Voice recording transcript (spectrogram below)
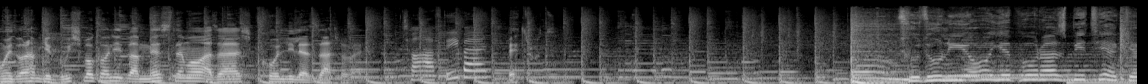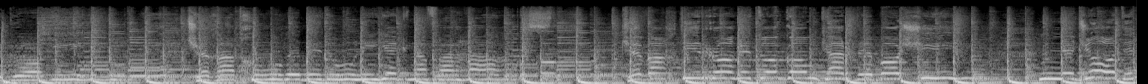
امیدوارم که گوش بکنید و مثل ما ازش کلی لذت ببرید. تا هفته بعد. بدرود. تو دنیای پر از بیتیه که گاهی چقدر خوبه بدونی یک نفر هست که وقتی راه تو گم کرده باشی نجاتت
